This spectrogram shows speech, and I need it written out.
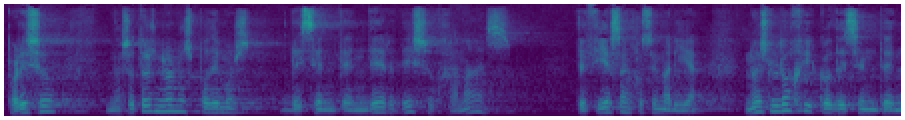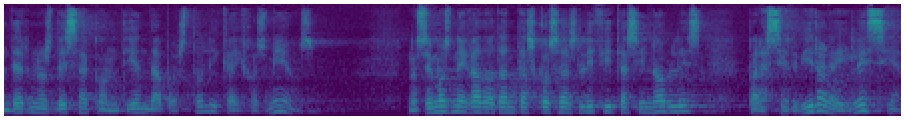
Por eso nosotros no nos podemos desentender de eso jamás. Decía San José María, no es lógico desentendernos de esa contienda apostólica, hijos míos. Nos hemos negado a tantas cosas lícitas y nobles para servir a la Iglesia,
